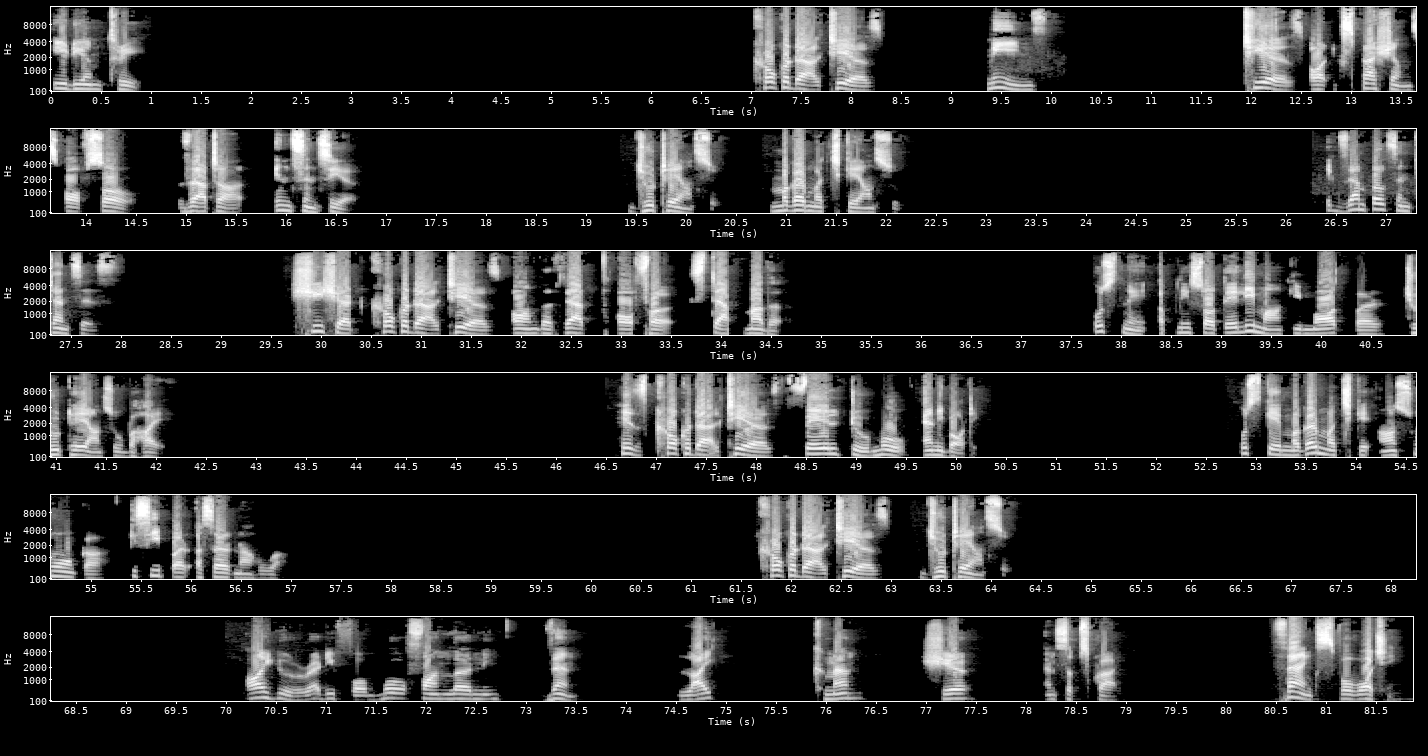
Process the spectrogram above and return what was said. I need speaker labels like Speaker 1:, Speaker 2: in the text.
Speaker 1: Idiom 3 Crocodile tears means tears or expressions of sorrow that are insincere. झूठे आंसू मगरमच्छ के आंसू Example sentences She shed crocodile tears on the death of her stepmother. उसने अपनी सौतेली माँ की मौत पर झूठे आँसू बहाए His crocodile tears failed to move anybody. उसके मगरमच्छ के आंसुओं का किसी पर असर ना हुआ crocodile tears jhoote aansu Are you ready for more fun learning? Then like, comment, share and subscribe. Thanks for watching.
